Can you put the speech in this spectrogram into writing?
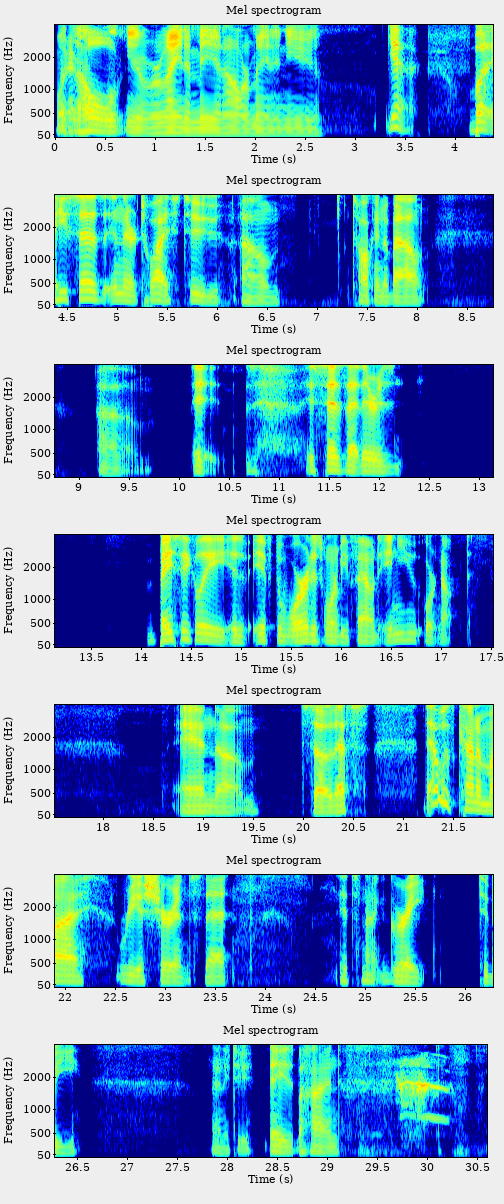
But the whole, you know, remain in me and I'll remain in you. Yeah. But he says in there twice too, um, talking about um, it. It says that there is basically if, if the word is going to be found in you or not, and um, so that's that was kind of my reassurance that it's not great to be ninety two days behind.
